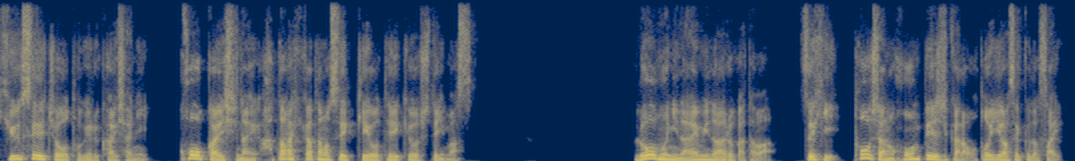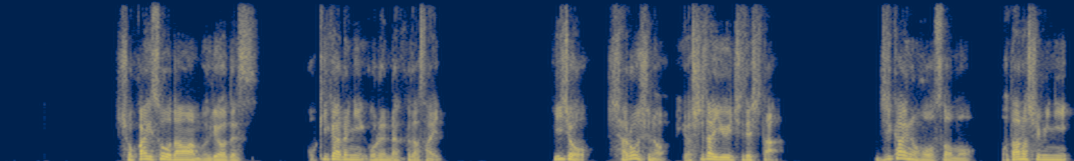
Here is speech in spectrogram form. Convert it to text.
急成長を遂げる会社に後悔しない働き方の設計を提供しています。ロームに悩みのある方は、ぜひ当社のホームページからお問い合わせください。初回相談は無料です。お気軽にご連絡ください。以上、社労士の吉田祐一でした。次回の放送もお楽しみに。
